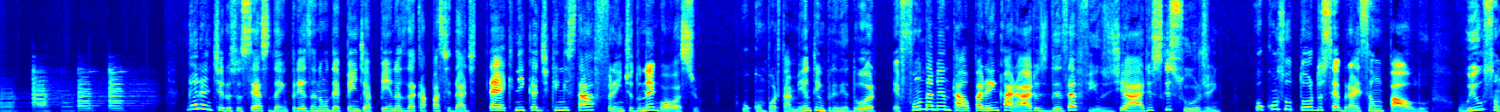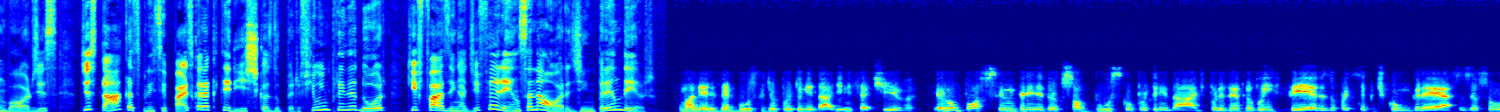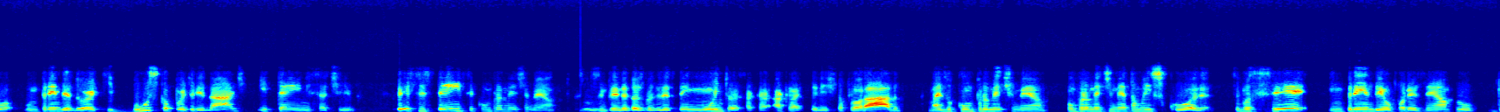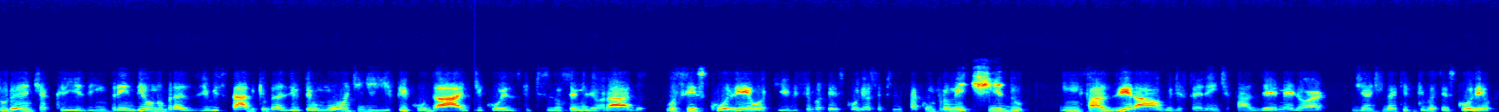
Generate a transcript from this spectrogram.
Garantir o sucesso da empresa não depende apenas da capacidade técnica de quem está à frente do negócio. O comportamento empreendedor é fundamental para encarar os desafios diários que surgem. O consultor do Sebrae São Paulo, Wilson Borges, destaca as principais características do perfil empreendedor que fazem a diferença na hora de empreender. Uma deles é busca de oportunidade e iniciativa. Eu não posso ser um empreendedor que só busca oportunidade. Por exemplo, eu vou em feiras, eu participo de congressos. Eu sou um empreendedor que busca oportunidade e tem iniciativa persistência e comprometimento. Os empreendedores brasileiros têm muito essa característica florada, mas o comprometimento. Comprometimento é uma escolha. Se você empreendeu, por exemplo, durante a crise, empreendeu no Brasil e sabe que o Brasil tem um monte de dificuldades, de coisas que precisam ser melhoradas, você escolheu aquilo. E se você escolheu, você precisa estar comprometido em fazer algo diferente, fazer melhor diante daquilo que você escolheu.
